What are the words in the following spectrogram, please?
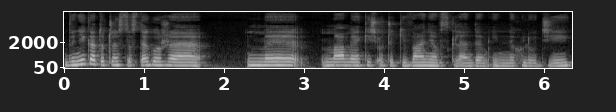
Wynika to często z tego, że my mamy jakieś oczekiwania względem innych ludzi,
